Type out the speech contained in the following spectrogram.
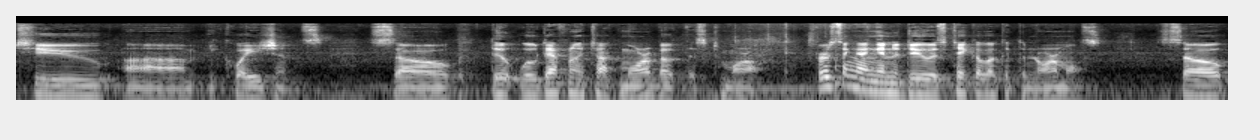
two um, equations. So we'll definitely talk more about this tomorrow. First thing I'm going to do is take a look at the normals. So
